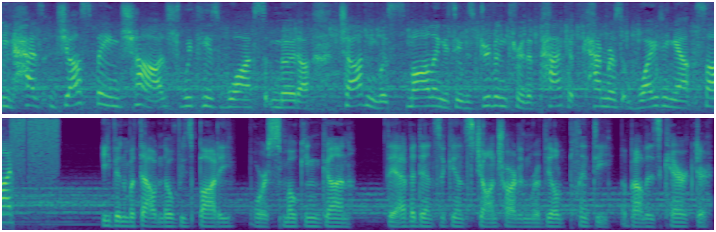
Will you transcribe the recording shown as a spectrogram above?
he has just been charged with his wife's murder. Chardon was smiling as he was driven through the pack of cameras waiting outside. Even without Novy's body or a smoking gun, the evidence against John Chardon revealed plenty about his character.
